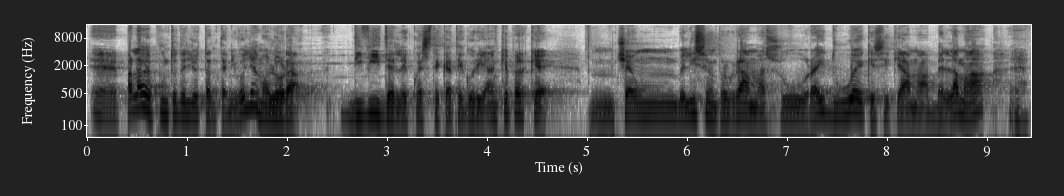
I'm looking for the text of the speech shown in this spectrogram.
Eh, parlavi appunto degli ottantenni, vogliamo allora dividerle queste categorie, anche perché mh, mm, c'è un bellissimo programma su Rai 2 che si chiama Bella Ma,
